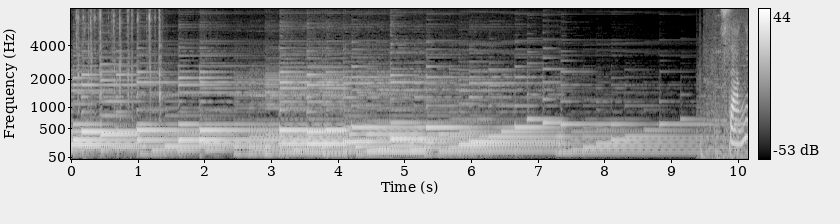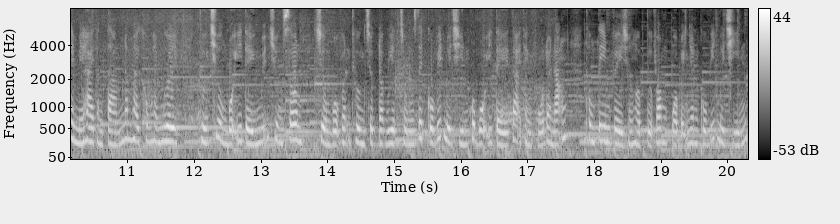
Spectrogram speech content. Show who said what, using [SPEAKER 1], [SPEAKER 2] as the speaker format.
[SPEAKER 1] Sáng ngày 12 tháng 8 năm 2020, Thứ trưởng Bộ Y tế Nguyễn Trường Sơn, trưởng Bộ phận Thường trực đặc biệt chống dịch COVID-19 của Bộ Y tế tại thành phố Đà Nẵng, thông tin về trường hợp tử vong của bệnh nhân COVID-19.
